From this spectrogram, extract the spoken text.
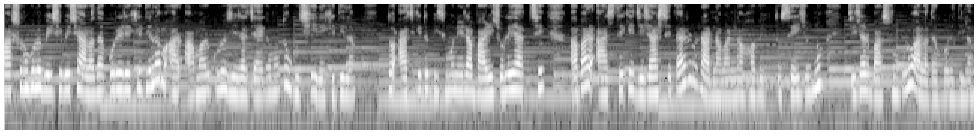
বাসনগুলো বেশি বেশি আলাদা করে রেখে দিলাম আর আমারগুলো যে যার জায়গা মতো গুছিয়ে রেখে দিলাম। তো আজকে তো পিসুমণিরা বাড়ি চলে যাচ্ছে। আবার আজ থেকে যে যার সে তার রান্নাবান্না হবে। তো সেই জন্য যে যার বাসনগুলো আলাদা করে দিলাম।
